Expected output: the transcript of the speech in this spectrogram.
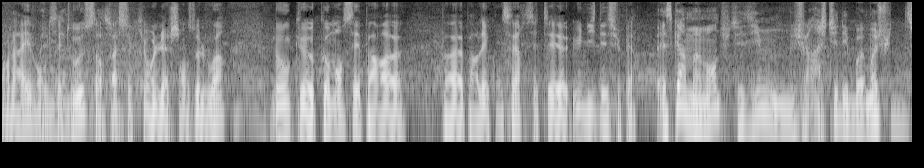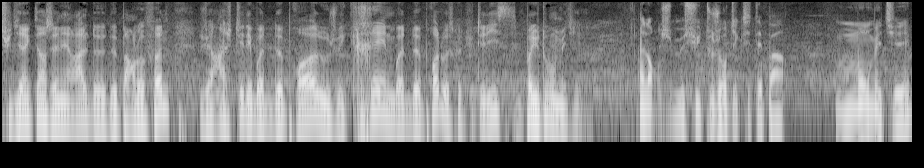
en live, on le sait tous, enfin ceux qui ont eu la chance de le voir. Donc euh, commencer par, euh, par, par les concerts, c'était une idée super. Est-ce qu'à un moment, tu t'es dit, mais je vais racheter des boîtes Moi, je suis, je suis directeur général de, de Parlophone. Je vais racheter des boîtes de prod ou je vais créer une boîte de prod. Ou est-ce que tu t'es dit, c'est pas du tout mon métier? Alors, je me suis toujours dit que c'était pas mon métier.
